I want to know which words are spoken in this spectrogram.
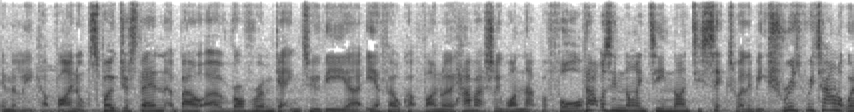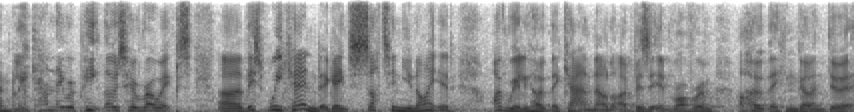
in the League Cup final. Spoke just then about uh, Rotherham getting to the uh, EFL Cup final. They have actually won that before. That was in 1996 where they beat Shrewsbury Town at Wembley. Can they repeat those heroics uh, this weekend against Sutton United? I really hope they can now that I've visited Rotherham. I hope they can go and do it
